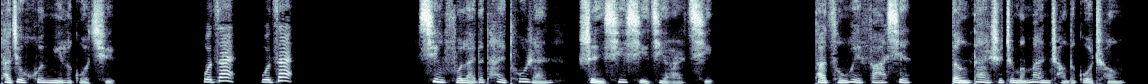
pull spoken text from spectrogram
他就昏迷了过去。我在，我在。幸福来得太突然，沈西喜极而泣。他从未发现等待是这么漫长的过程。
